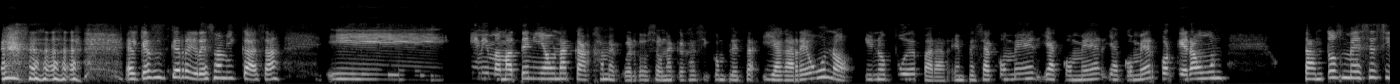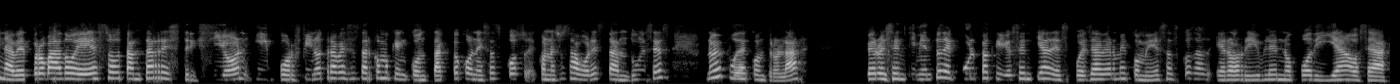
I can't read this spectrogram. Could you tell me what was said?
el caso es que regreso a mi casa y, mi mamá tenía una caja, me acuerdo, o sea, una caja así completa, y agarré uno y no pude parar. Empecé a comer y a comer y a comer porque era un tantos meses sin haber probado eso, tanta restricción y por fin otra vez estar como que en contacto con esas cosas, con esos sabores tan dulces, no me pude controlar. Pero el sentimiento de culpa que yo sentía después de haberme comido esas cosas era horrible, no podía, o sea,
